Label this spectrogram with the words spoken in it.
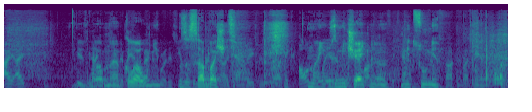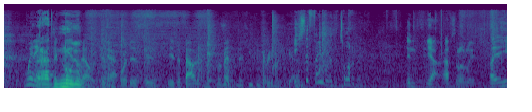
I, I. it was kinda cool Главное, like засобачить think мою замечательную Мицуми. talking about him winning the Родную. PSL just before this is, is about as much momentum as you can pretty much get. He's the favorite of the tournament. In, yeah, absolutely. Like, he,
